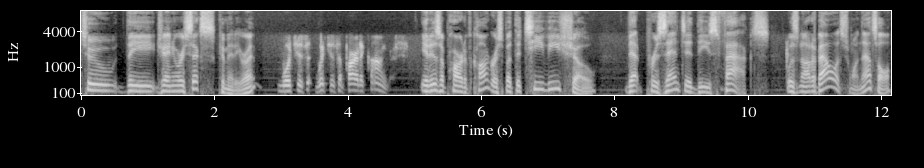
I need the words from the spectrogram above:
To the January 6th committee, right? which is which is a part of Congress. It is a part of Congress, but the TV show that presented these facts was not a balanced one. That's all.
